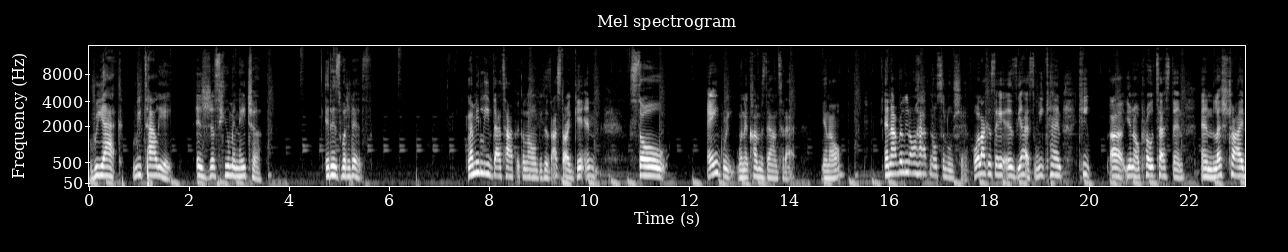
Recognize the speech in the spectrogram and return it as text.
react, retaliate. It's just human nature. It is what it is. Let me leave that topic alone because I start getting so angry when it comes down to that, you know? And I really don't have no solution. All I can say is yes, we can keep uh, you know, protesting and let's try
